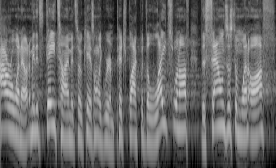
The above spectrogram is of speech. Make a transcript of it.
power went out. I mean, it's daytime, it's okay. It's not like we're in pitch black, but the lights went off, the sound system went off.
